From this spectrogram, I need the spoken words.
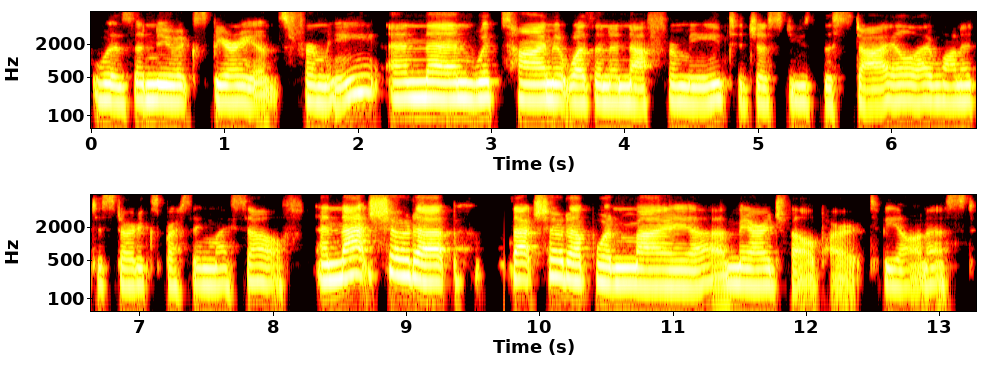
was a new experience for me. And then with time, it wasn't enough for me to just use the style. I wanted to start expressing myself. And that showed up. That showed up when my uh, marriage fell apart, to be honest.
